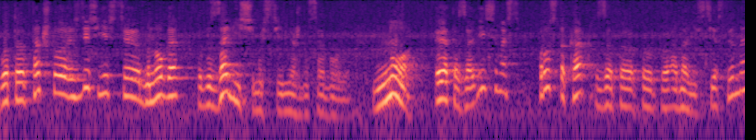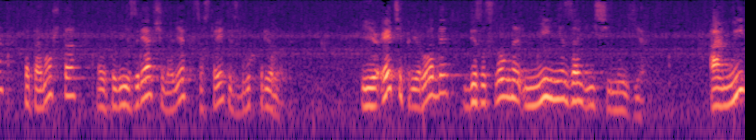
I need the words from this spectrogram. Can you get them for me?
Вот так что здесь есть много зависимостей между собой. Но эта зависимость просто как она естественна, потому что не зря человек состоит из двух природ. И эти природы, безусловно, не независимые. Они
